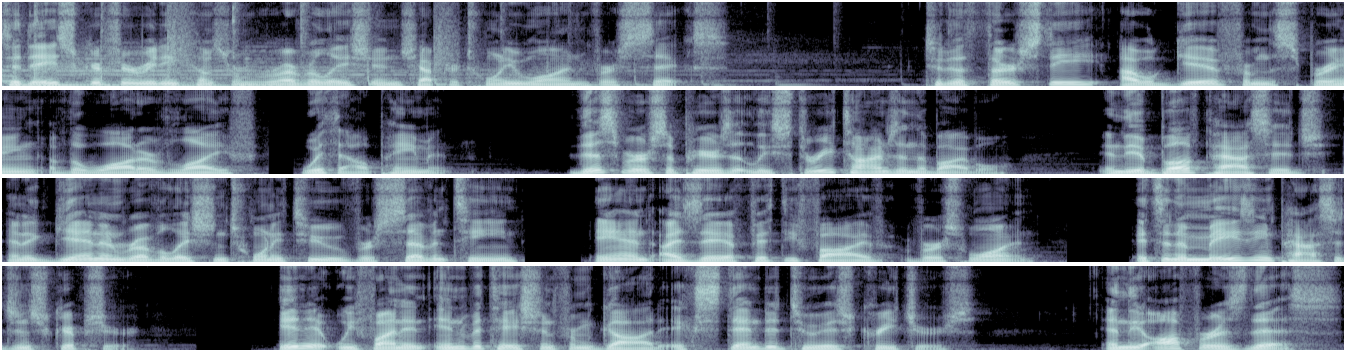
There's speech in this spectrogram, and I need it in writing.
Today's scripture reading comes from Revelation chapter 21, verse 6. To the thirsty, I will give from the spring of the water of life without payment. This verse appears at least three times in the Bible, in the above passage, and again in Revelation 22, verse 17, and Isaiah 55, verse 1. It's an amazing passage in Scripture. In it, we find an invitation from God extended to his creatures. And the offer is this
